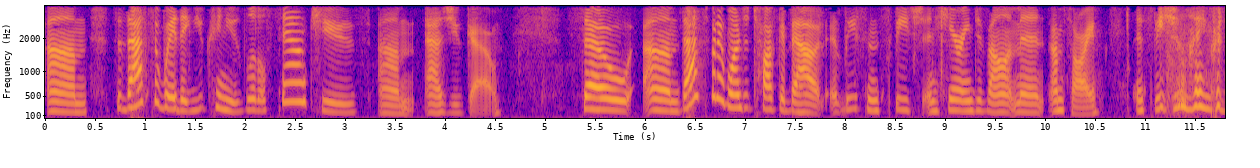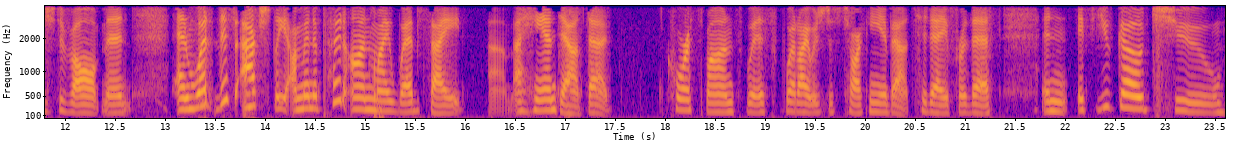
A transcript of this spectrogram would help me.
Um, so that's a way that you can use little sound cues um, as you go. So um, that's what I wanted to talk about, at least in speech and hearing development. I'm sorry, in speech and language development. And what this actually, I'm going to put on my website um, a handout that corresponds with what I was just talking about today for this. And if you go to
